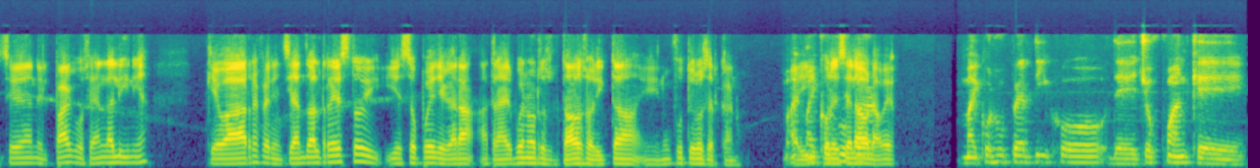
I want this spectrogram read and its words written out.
sea en el pack o sea en la línea, que va referenciando al resto y, esto puede llegar a, traer buenos resultados ahorita en un futuro cercano. Ahí por ese lado la veo. Michael Hooper dijo, de hecho, Juan, que,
